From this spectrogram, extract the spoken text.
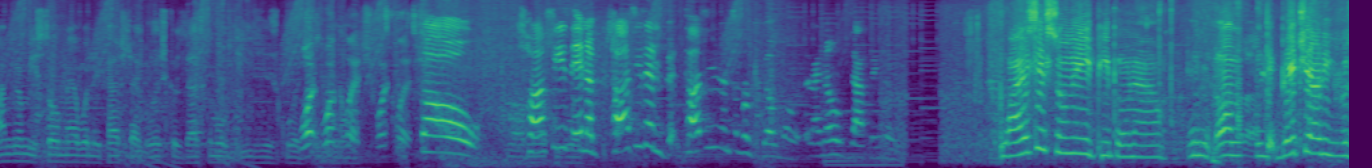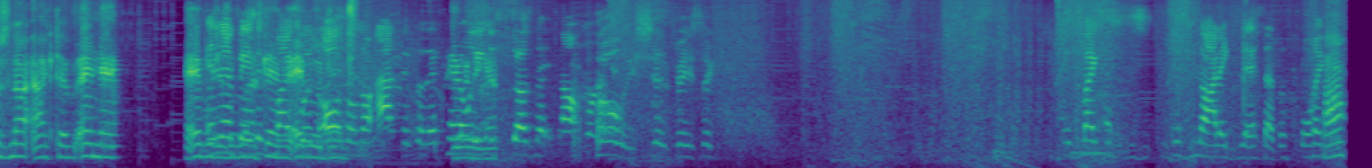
I'm gonna be so mad when they patch that glitch because that's the most easiest glitch. What, what glitch? What glitch? So No, Tussie's in a Tussie's in Tussie's in someone's build mode, and I know exactly who. Why is there so many people now? Um, Rich Ellie was not active, and then And everyone then just left, Basic and Mike was everyone also just. not active, so apparently again. this does not not work. Holy shit, basic. This mic does, does not exist at this point. Huh?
